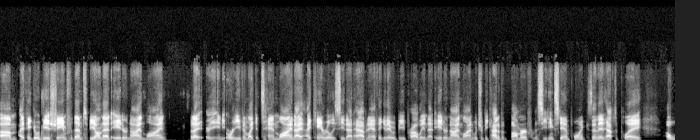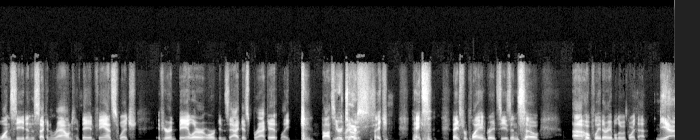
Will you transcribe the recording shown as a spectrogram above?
um, I think it would be a shame for them to be on that eight or nine line, but I or, or even like a ten line. I, I can't really see that happening. I think they would be probably in that eight or nine line, which would be kind of a bummer from a seeding standpoint because then they'd have to play a one seed in the second round if they advance. Which, if you're in Baylor or Gonzaga's bracket, like thoughts and prayers. Like, thanks, thanks for playing. Great season. So uh, hopefully they're able to avoid that. Yeah,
